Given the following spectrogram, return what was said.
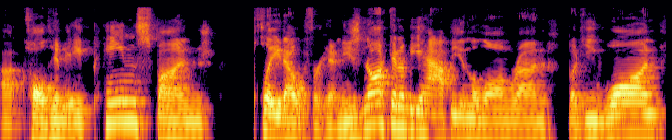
uh, called him a pain sponge played out for him. He's not going to be happy in the long run, but he won.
